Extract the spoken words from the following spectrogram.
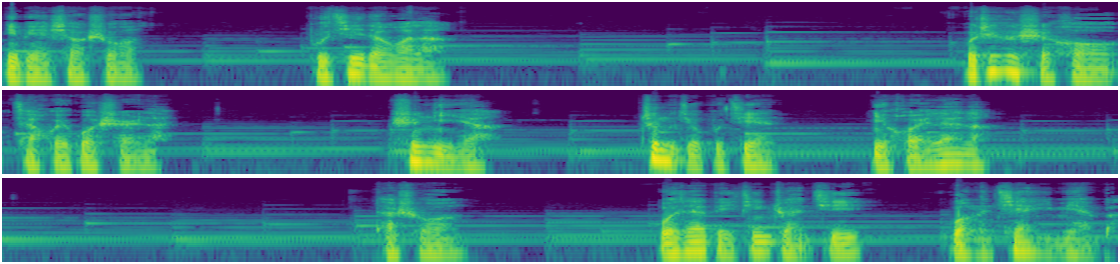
那边笑说：“不记得我了。”我这个时候才回过神来，是你呀，这么久不见，你回来了。他说：“我在北京转机，我们见一面吧。”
